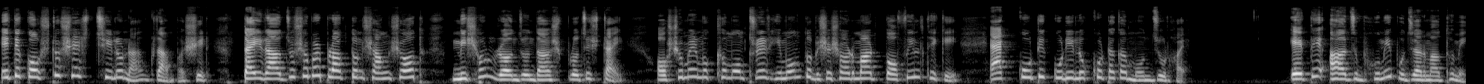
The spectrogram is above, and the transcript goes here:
এতে কষ্ট শেষ ছিল না গ্রামবাসীর। তাই রাজ্যসভার প্রাক্তন সাংসদ মিশন রঞ্জন দাস প্রচেষ্টায় অসমের মুখ্যমন্ত্রীর হিমন্ত বিশ্ব শর্মার তফিল থেকে এক কোটি কুড়ি লক্ষ টাকা মঞ্জুর হয়। এতে আজ ভূমি পূজার মাধ্যমে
